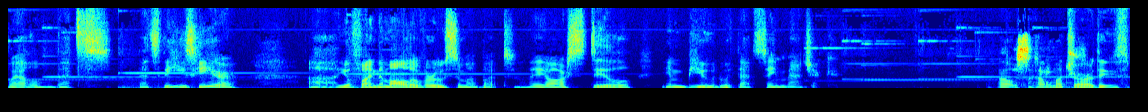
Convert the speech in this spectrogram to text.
well, that's that's these here. Uh, you'll find them all over Usama, but they are still imbued with that same magic. How, how much are these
